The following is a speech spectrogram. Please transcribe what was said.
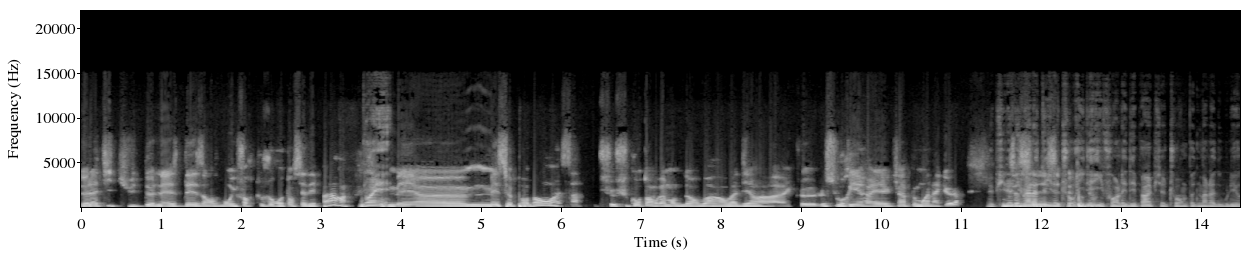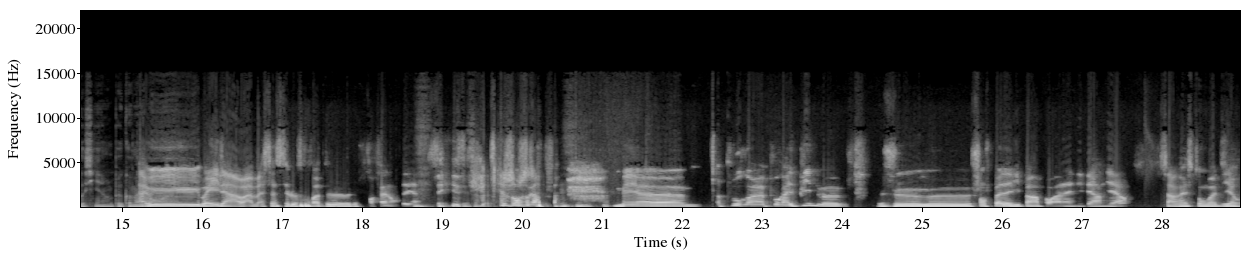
de latitude, de l'aise, d'aisance. Bon, il force toujours autant ses départs, Ouais. mais euh, mais cependant, ça, je, je suis content vraiment de le revoir, on va dire, avec le, le sourire et fait un peu moins la gueule. Et puis il a Ça, du mal à, il a toujours, il, il foire les départs et puis il a toujours un peu de mal à doubler aussi, hein, un peu comme Ah oui, euh, oui, oui, oui, il a, ouais, bah ça c'est le froid de le froid finlandais. hein. Ça. ça changera pas. Mais euh, pour euh, pour Alpine, je change pas d'avis par rapport à l'année dernière. Ça reste, on va dire,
